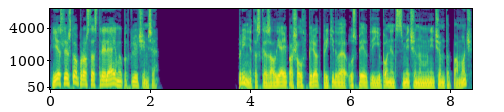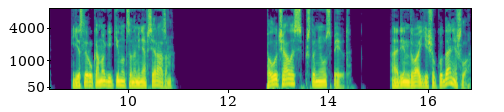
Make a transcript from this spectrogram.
Если что, просто стреляем и подключимся». «Принято», — сказал я и пошел вперед, прикидывая, успеют ли японец с меченым мне чем-то помочь, если руконоги кинутся на меня все разом. Получалось, что не успеют. Один-два еще куда ни шло,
